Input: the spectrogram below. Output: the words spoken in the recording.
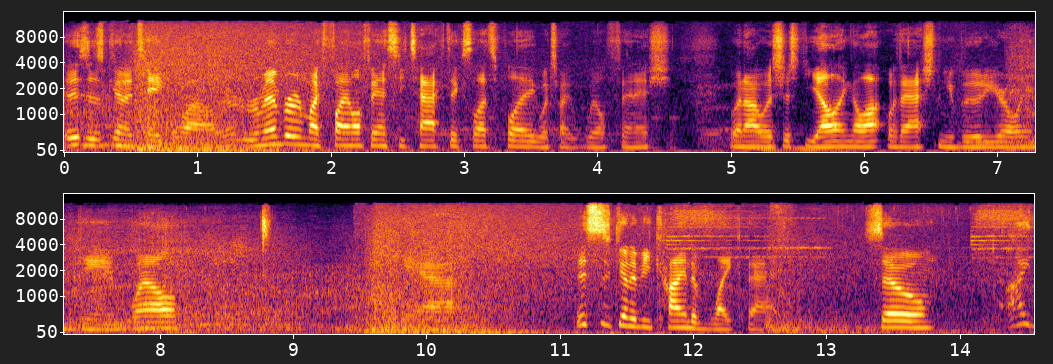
this is going to take a while. Remember in my Final Fantasy Tactics Let's Play, which I will finish, when I was just yelling a lot with Ashton Ubudi early in the game? Well, yeah. This is going to be kind of like that. So, I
